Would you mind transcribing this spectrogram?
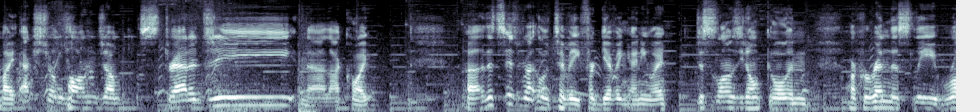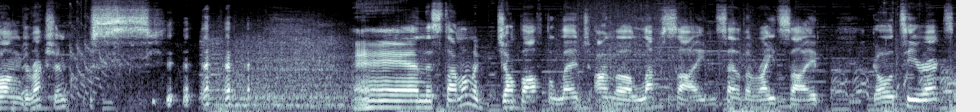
My extra long jump strategy. Nah, not quite. Uh, this is relatively forgiving anyway, just as long as you don't go in a horrendously wrong direction. and this time I'm gonna jump off the ledge on the left side instead of the right side. Go T-Rex,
